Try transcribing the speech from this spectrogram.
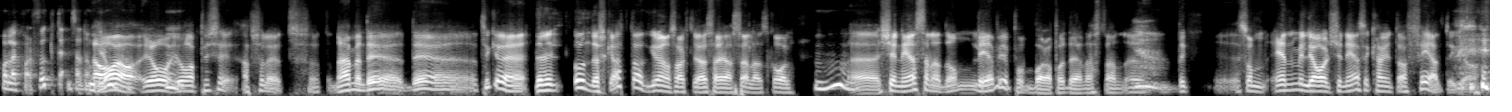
hålla kvar fukten så att de Ja, ja, jo, mm. jo precis, absolut. Så att, nej, men det, det jag tycker det, det är en underskattad grönsak, skulle jag säga, salladskål. Mm. Eh, kineserna, de lever ju på, bara på det nästan. Eh, det, som en miljard kineser kan ju inte ha fel, tycker jag.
